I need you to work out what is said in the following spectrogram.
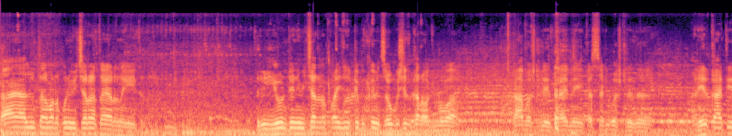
काय अजून तर आम्हाला कोणी विचारायला तयार नाही इथं. तरी येऊन त्यांनी विचारलं पाहिजे कमीत कमी चौकशी करावं की बाबा का बसलेत काय नाही कशासाठी बसलेत आणि हे काय ते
